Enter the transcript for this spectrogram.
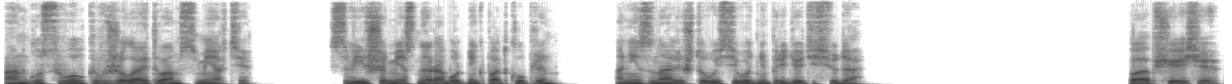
Ангус Волков желает вам смерти. Свиша, местный работник, подкуплен. Они знали, что вы сегодня придете сюда. Пообщайся.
